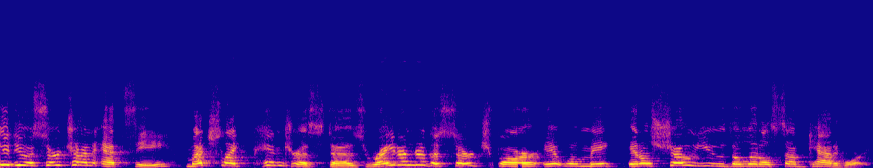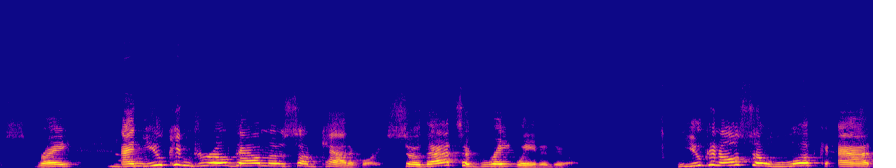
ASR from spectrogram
you do a search on Etsy, much like Pinterest does, right under the search bar, it will make it'll show you the little subcategories, right? And you can drill down those subcategories. So that's a great way to do it. You can also look at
